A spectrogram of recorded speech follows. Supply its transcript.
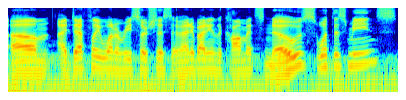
Um, I definitely want to research this. If anybody in the comments knows what this means,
